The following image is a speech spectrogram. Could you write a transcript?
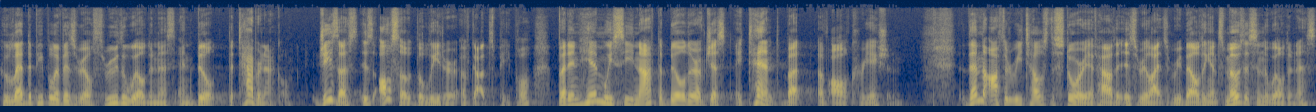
who led the people of Israel through the wilderness and built the tabernacle. Jesus is also the leader of God's people, but in him we see not the builder of just a tent, but of all creation. Then the author retells the story of how the Israelites rebelled against Moses in the wilderness,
